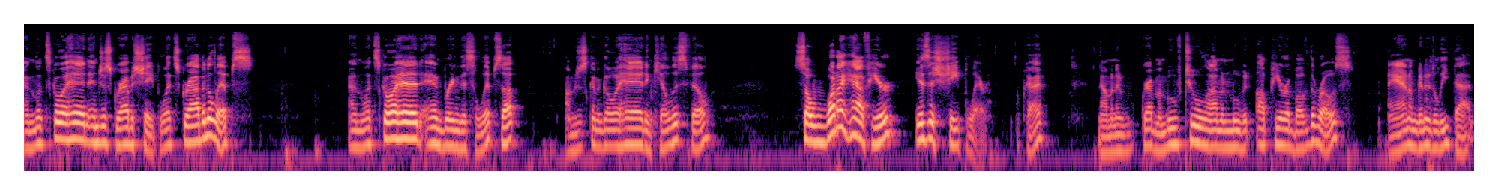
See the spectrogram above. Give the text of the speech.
and let's go ahead and just grab a shape. Let's grab an ellipse and let's go ahead and bring this ellipse up. I'm just going to go ahead and kill this fill. So what I have here is a shape layer. Okay. Now I'm going to grab my move tool and I'm going to move it up here above the rows. And I'm going to delete that.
